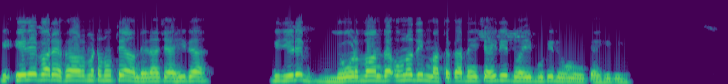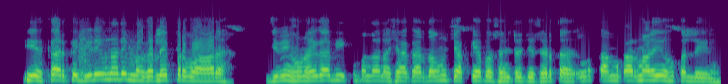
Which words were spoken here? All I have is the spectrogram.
ਵੀ ਇਹਦੇ ਬਾਰੇ ਗਵਰਨਮੈਂਟ ਨੂੰ ਧਿਆਨ ਦੇਣਾ ਚਾਹੀਦਾ ਵੀ ਜਿਹੜੇ ਲੋੜਵੰਦ ਆ ਉਹਨਾਂ ਦੀ ਮਦਦ ਕਰਨੀ ਚਾਹੀਦੀ ਦਵਾਈ ਬੂਟੀ ਦਵਾਉਣੀ ਚਾਹੀਦੀ। ਇਸ ਕਰਕੇ ਜਿਹੜੇ ਉਹਨਾਂ ਦੇ ਮਗਰਲੇ ਪਰਿਵਾਰ ਆ, ਜਿਵੇਂ ਹੁਣ ਹੈਗਾ ਵੀ ਇੱਕ ਬੰਦਾ ਨਸ਼ਾ ਕਰਦਾ ਉਹਨੂੰ ਚੱਕ ਕੇ ਆਪਾਂ ਸੈਂਟਰ 'ਚ ਸਿੱਟਤਾ ਹੁਣ ਕੰਮ ਕਰਨ ਵਾਲੇ ਉਹ ਇਕੱਲੇ ਨੇ।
